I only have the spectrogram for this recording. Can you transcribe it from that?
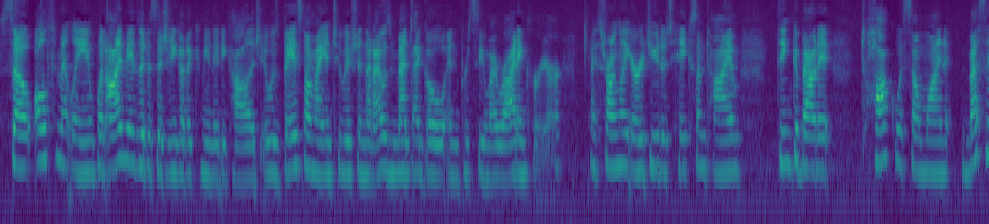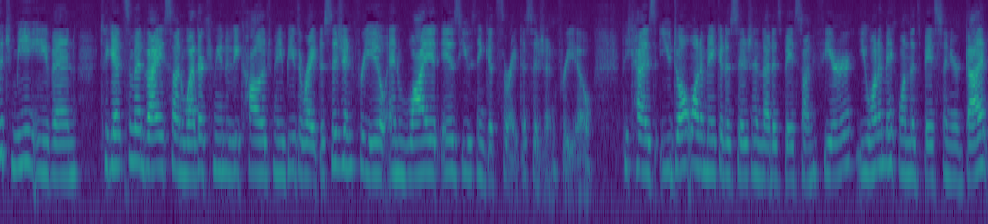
So ultimately, when I made the decision to go to community college, it was based on my intuition that I was meant to go and pursue my riding career. I strongly urge you to take some time, think about it, talk with someone, message me even, to get some advice on whether community college may be the right decision for you and why it is you think it's the right decision for you. Because you don't want to make a decision that is based on fear. You want to make one that's based on your gut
